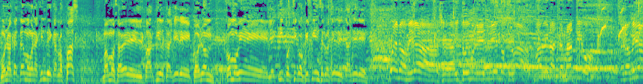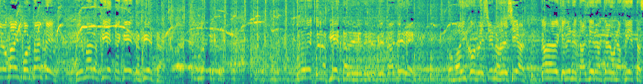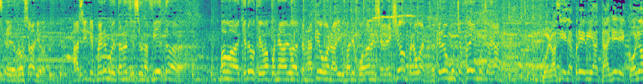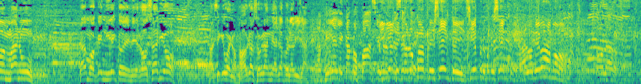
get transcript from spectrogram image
Bueno, acá estamos con la gente de Carlos Paz. Vamos a ver el partido Talleres Colón. ¿Cómo viene el equipo, chicos? ¿Qué piensan ustedes de Talleres? Bueno, mirá, ahí estuvimos viendo que va, va a haber alternativo. Pero mirá, lo más importante, firmar la fiesta, que esta fiesta. Todo esto es la fiesta de, Talleres. Como dijo recién nos decían, cada vez que viene Talleres acá es una fiesta, eh, Rosario. Así que esperemos que esta noche sea una fiesta Vamos a, creo que va a poner algo de alternativo. Bueno, hay varios jugadores en selección, pero bueno, le tenemos mucha fe y muchas ganas. Bueno, así es la previa. Talleres Colón, Manu. Estamos acá en directo desde Rosario. Así que bueno, abrazo grande allá por la villa. La filial de Carlos Paz siempre Filial de Carlos Paz presente, siempre presente. ¿A dónde vamos? A todos lados.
